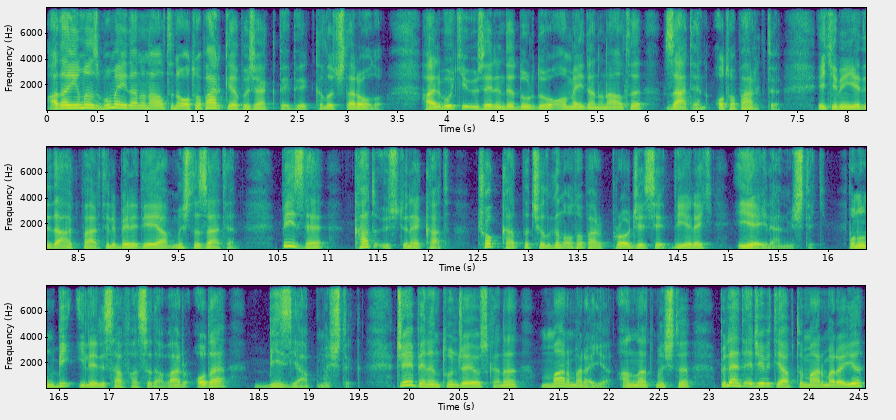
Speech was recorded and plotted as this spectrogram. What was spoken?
adayımız bu meydanın altına otopark yapacak dedi Kılıçdaroğlu. Halbuki üzerinde durduğu o meydanın altı zaten otoparktı. 2007'de AK Partili belediye yapmıştı zaten. Biz de kat üstüne kat çok katlı çılgın otopark projesi diyerek iyi eğlenmiştik. Bunun bir ileri safhası da var, o da biz yapmıştık. CHP'nin Tuncay Özkan'ı Marmara'yı anlatmıştı. Bülent Ecevit yaptı Marmara'yı.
